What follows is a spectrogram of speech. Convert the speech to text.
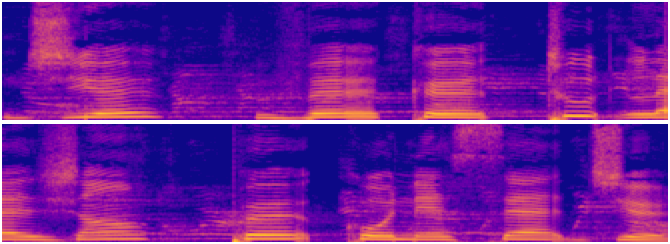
Dieu veut que tous les gens peuvent connaître Dieu.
